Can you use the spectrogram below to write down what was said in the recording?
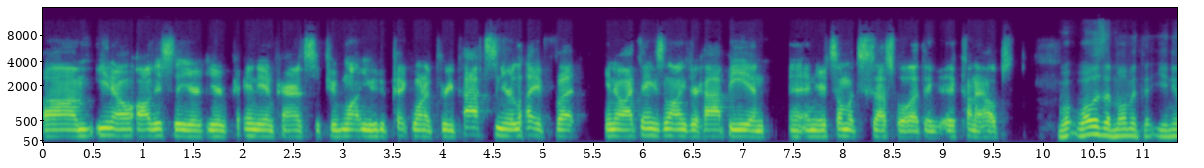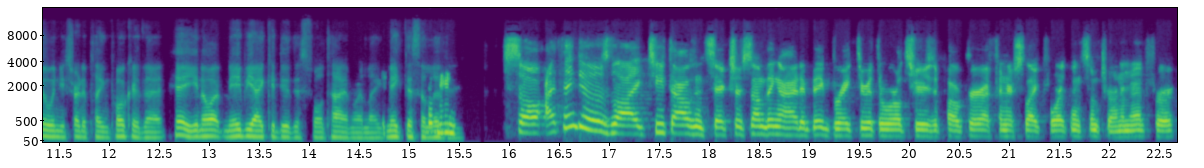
Um, you know, obviously your your Indian parents if you want you to pick one of three paths in your life, but you know, I think as long as you're happy and and you're somewhat successful, I think it kind of helps. What, what was the moment that you knew when you started playing poker that, hey, you know what, maybe I could do this full time or like make this a living? So I think it was like 2006 or something. I had a big breakthrough at the World Series of Poker. I finished like fourth in some tournament for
